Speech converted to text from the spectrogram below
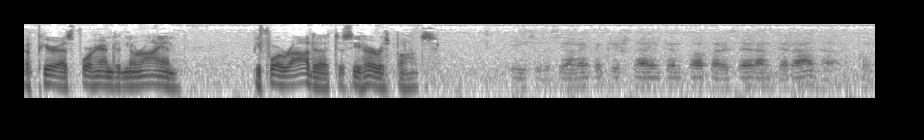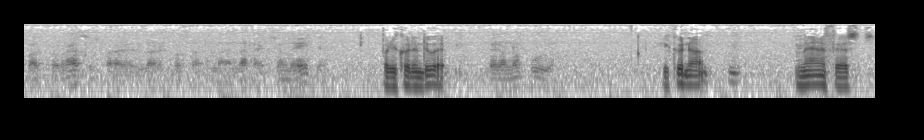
appear as four-handed Narayan before Radha to see her response. Y sucesivamente Krishna intentó aparecer ante Radha con cuatro brazos para ver la respuesta, la, la reacción de ella, But he couldn't do it. pero no pudo. He could not manifest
